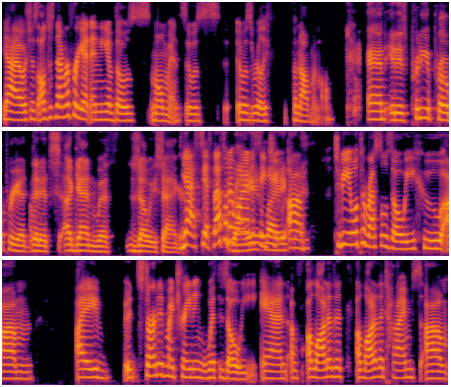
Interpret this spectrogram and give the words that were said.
yeah, I was just, I'll just never forget any of those moments. It was, it was really phenomenal. And it is pretty appropriate that it's again with Zoe Sager. Yes, yes. That's what I right? wanted to say like... too. Um, to be able to wrestle Zoe, who um, I started my training with Zoe and a, a, lot of the a lot of the times um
